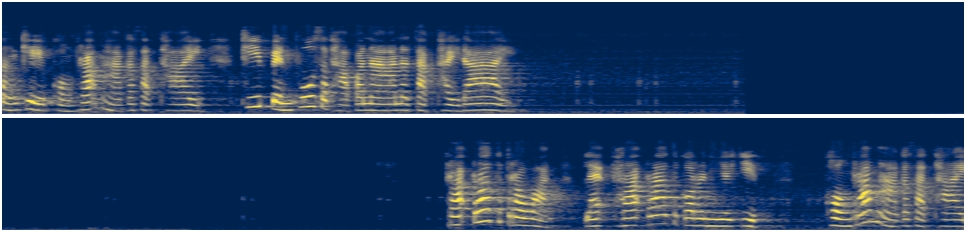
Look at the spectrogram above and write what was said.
สังเขปของพระมหากษัตริย์ไทย ที่เป็นผู้สถาปนาอาณาจักรไทยได้พระราชประวัติและพระราชกรณียกิจ ของพระมหากษัตริย์ไทย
